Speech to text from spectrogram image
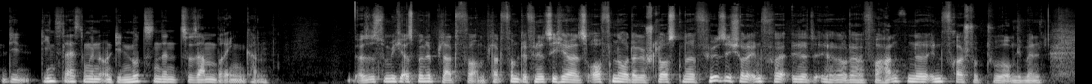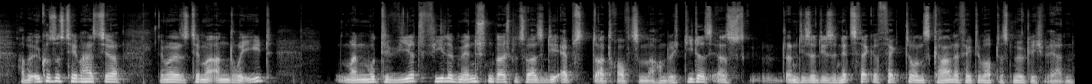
die Dienstleistungen und die Nutzenden zusammenbringen kann. Das ist für mich erstmal eine Plattform. Plattform definiert sich ja als offene oder geschlossene physische oder, Infra oder vorhandene Infrastruktur um die Menschen. Aber Ökosystem heißt ja, wenn wir das Thema Android, man motiviert viele Menschen beispielsweise die Apps da drauf zu machen, durch die das erst dann diese, diese Netzwerkeffekte und Skaleneffekte überhaupt erst möglich werden.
